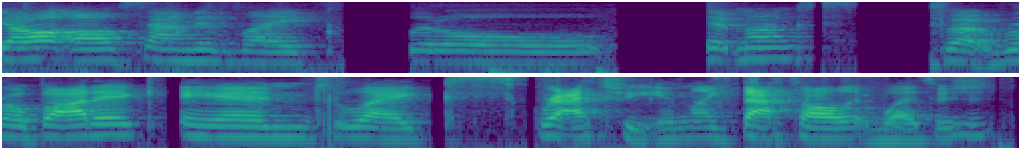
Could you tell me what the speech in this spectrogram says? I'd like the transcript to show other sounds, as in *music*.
y'all all sounded like little chipmunks, but robotic and like scratchy, and like that's all it was. It was just.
